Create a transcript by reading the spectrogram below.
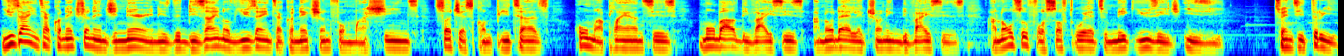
User interconnection engineering is the design of user interconnection for machines such as computers, home appliances, mobile devices, and other electronic devices, and also for software to make usage easy. 23.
